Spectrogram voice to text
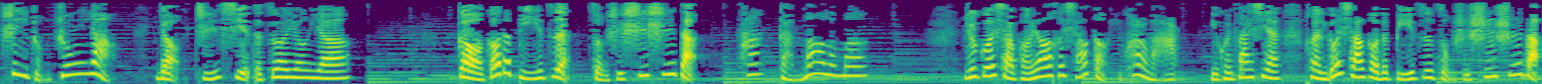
是一种中药，有止血的作用哟。狗狗的鼻子总是湿湿的，它感冒了吗？如果小朋友和小狗一块玩，你会发现很多小狗的鼻子总是湿湿的，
